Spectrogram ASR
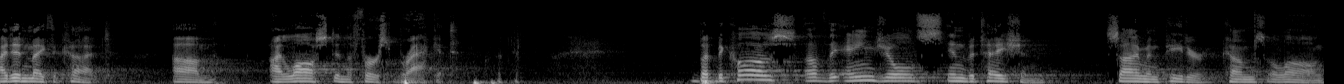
I didn't make the cut. Um, I lost in the first bracket. but because of the angel's invitation, Simon Peter comes along.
